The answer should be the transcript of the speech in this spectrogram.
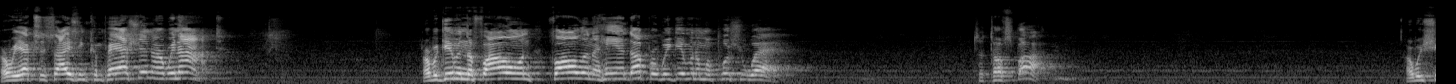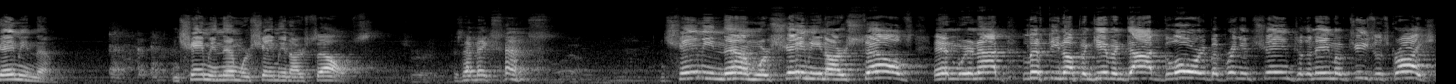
Are we exercising compassion? Are we not? Are we giving the fallen, fallen a hand up or are we giving them a push away? It's a tough spot. Are we shaming them? And shaming them, we're shaming ourselves. Does that make sense? And shaming them, we're shaming ourselves, and we're not lifting up and giving God glory, but bringing shame to the name of Jesus Christ,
